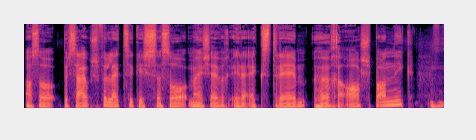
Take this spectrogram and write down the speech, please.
Also bei Selbstverletzung ist es so, man ist einfach in einer extrem hohen Anspannung. Mhm.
